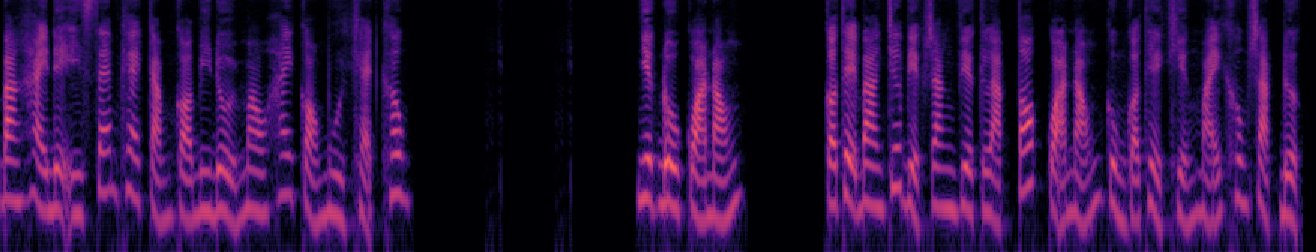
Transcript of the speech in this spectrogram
Bạn hãy để ý xem khe cắm có bị đổi màu hay có mùi khét không. Nhiệt độ quá nóng. Có thể bạn chưa biết rằng việc laptop quá nóng cũng có thể khiến máy không sạc được.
